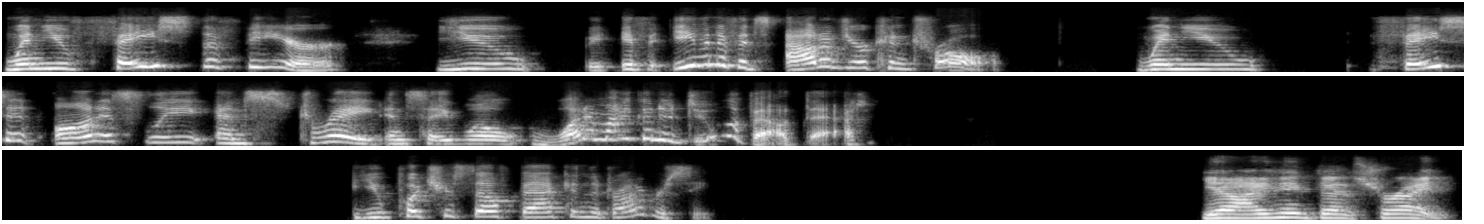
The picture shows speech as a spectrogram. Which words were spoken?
When you face the fear, you, if even if it's out of your control, when you face it honestly and straight and say, well, what am I going to do about that? You put yourself back in the driver's seat. Yeah, I think that's right.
